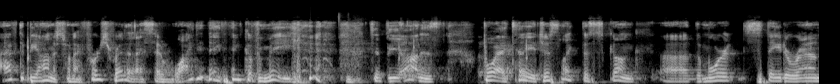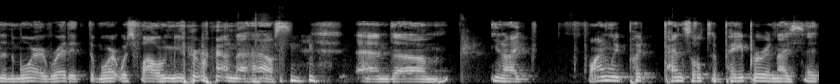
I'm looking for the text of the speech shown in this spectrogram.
I have to be honest, when I first read it, I said, why did they think of me? to be honest, boy, I tell you, just like the skunk, uh, the more it stayed around and the more I read it, the more it was following me around the house. and, um, you know, I finally put pencil to paper and I said,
